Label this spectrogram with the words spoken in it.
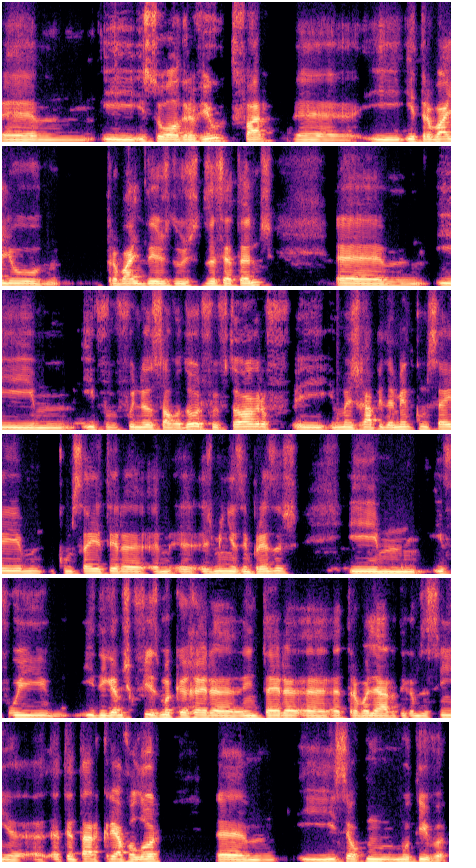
um, ehm, e, e, sou algravio de Faro uh, e, e trabalho trabalho desde os 17 anos e, e, fui no Salvador, fui fotógrafo, e, mas rapidamente comecei, comecei a ter a, a, as minhas empresas e, e, fui, e digamos que fiz uma carreira inteira a, a trabalhar, digamos assim, a, tentar criar valor e isso é o que me motiva.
